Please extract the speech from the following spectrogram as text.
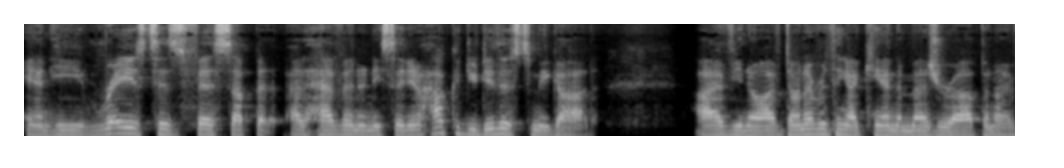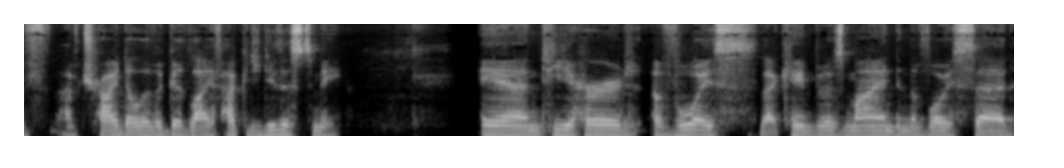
and he raised his fists up at, at heaven and he said, "You know, how could you do this to me, God? I've you know I've done everything I can to measure up and I've I've tried to live a good life. How could you do this to me?" And he heard a voice that came to his mind, and the voice said,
